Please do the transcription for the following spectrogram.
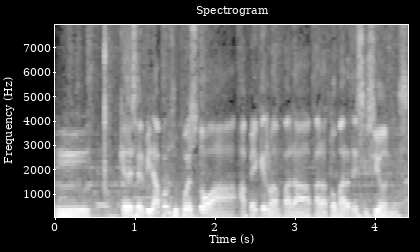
mm, que le servirá, por supuesto, a, Peckerman para, para tomar decisiones.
